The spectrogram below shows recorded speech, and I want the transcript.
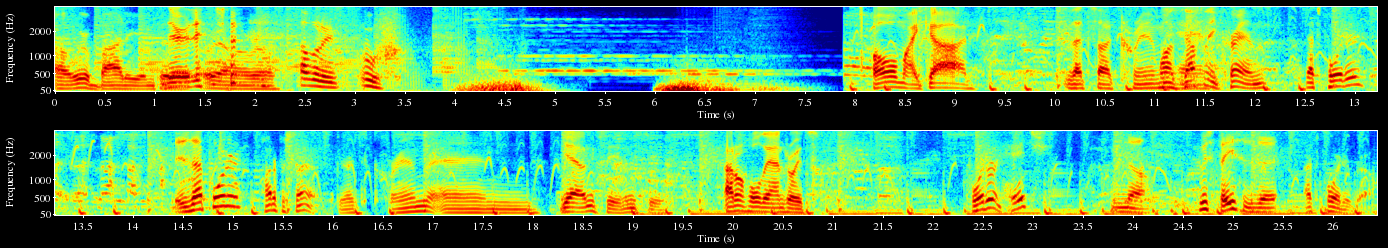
Oh, we were body into There it is. We're on a roll. I believe. Oof. Oh my God. That's uh, Crim. Well, it's and- definitely Crim. That's Porter, Is that Porter? 100%. That's Crim and Yeah, let me see. Let me see. I don't hold androids. Porter and Hitch? No. Whose face is that? That's Porter, bro.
